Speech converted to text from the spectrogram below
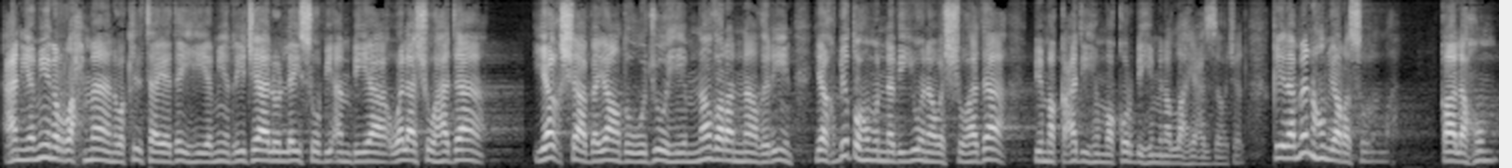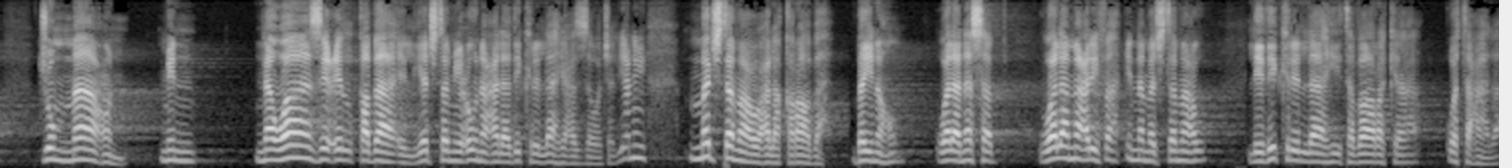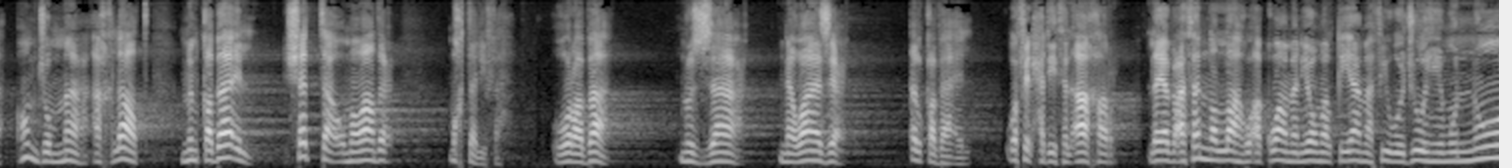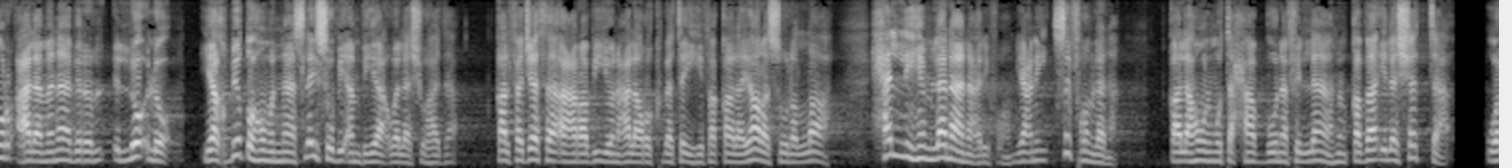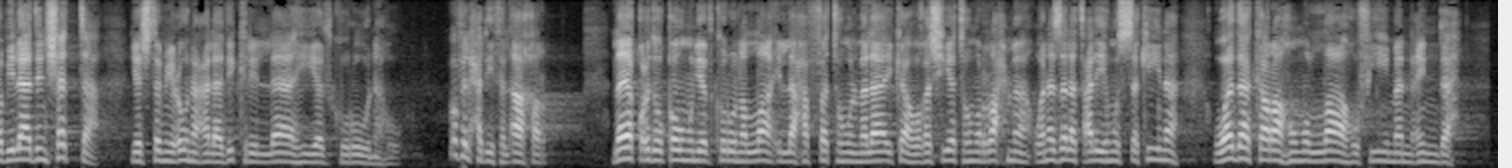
عن يمين الرحمن وكلتا يديه يمين رجال ليسوا بأنبياء ولا شهداء يغشى بياض وجوههم نظر الناظرين يغبطهم النبيون والشهداء بمقعدهم وقربهم من الله عز وجل. قيل من هم يا رسول الله؟ قال هم جماع من نوازع القبائل يجتمعون على ذكر الله عز وجل. يعني ما اجتمعوا على قرابة بينهم ولا نسب ولا معرفة إنما اجتمعوا لذكر الله تبارك وتعالى. هم جماع أخلاط من قبائل شتى ومواضع مختلفة. غرباء نزاع نوازع القبائل. وفي الحديث الآخر ليبعثن الله أقواما يوم القيامة في وجوههم النور على منابر اللؤلؤ يغبطهم الناس ليسوا بأنبياء ولا شهداء. قال فجثى أعرابي على ركبتيه فقال يا رسول الله حلهم لنا نعرفهم يعني صفهم لنا قال هم المتحابون في الله من قبائل شتى وبلاد شتى يجتمعون على ذكر الله يذكرونه وفي الحديث الآخر لا يقعد قوم يذكرون الله إلا حفتهم الملائكة وغشيتهم الرحمة ونزلت عليهم السكينة وذكرهم الله في من عنده.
